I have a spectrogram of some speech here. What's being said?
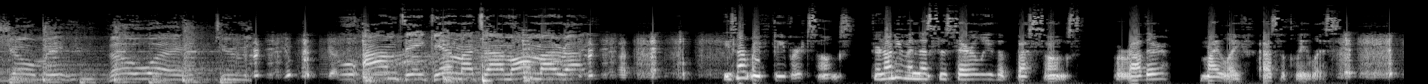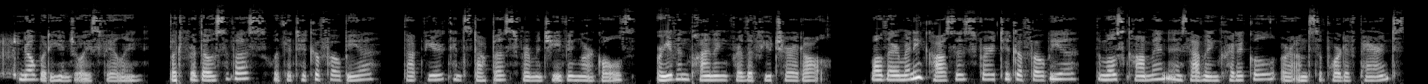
show me the way to. I'm taking my time on my ride. These aren't my favorite songs. They're not even necessarily the best songs, but rather my life as the playlist. Nobody enjoys failing, but for those of us with atychiphobia, that fear can stop us from achieving our goals or even planning for the future at all. While there are many causes for atychiphobia, the most common is having critical or unsupportive parents,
